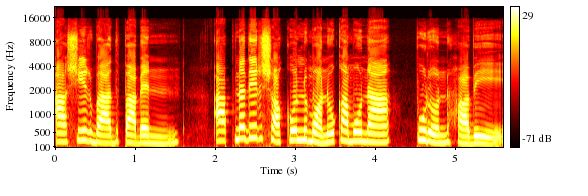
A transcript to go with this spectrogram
আশীর্বাদ পাবেন। আপনাদের সকল মনোকামনা পূরণ হবে।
